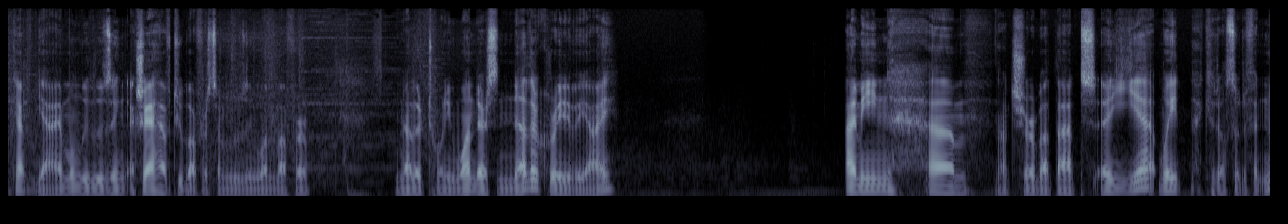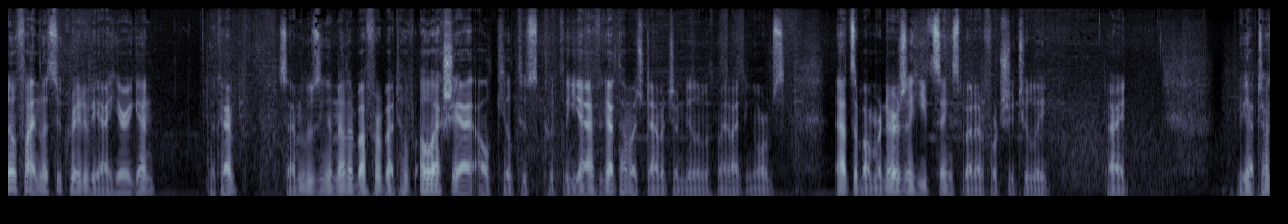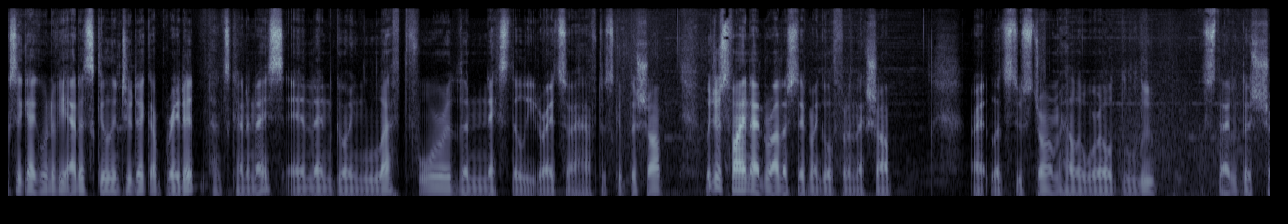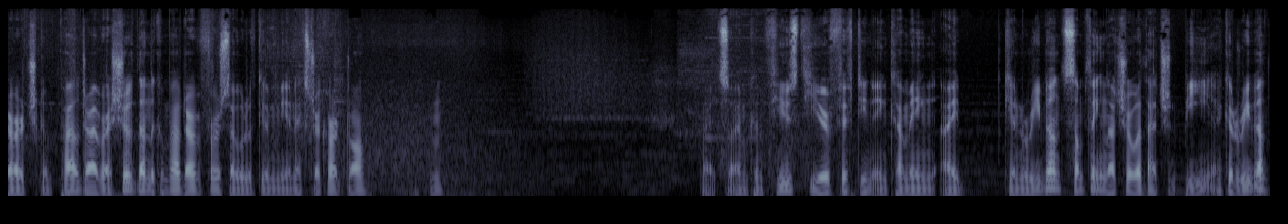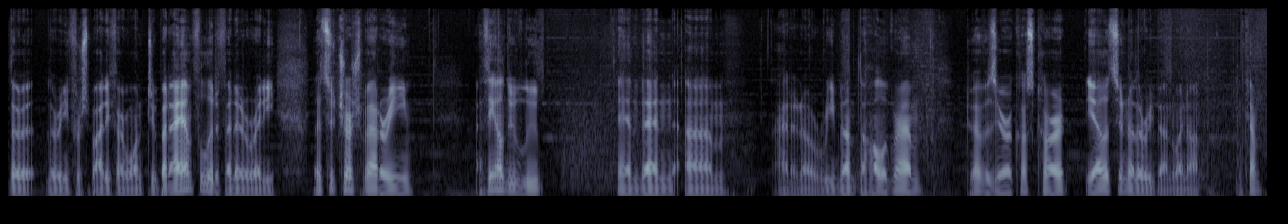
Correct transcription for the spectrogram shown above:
Okay, yeah, I'm only losing... Actually, I have two buffers, so I'm losing one buffer. Another 21. There's another Creative AI. I mean, um, not sure about that. Uh, yeah, wait, I could also defend. No, fine, let's do Creative AI here again. Okay, so I'm losing another buffer, but hope... Oh, actually, I, will kill too quickly. Yeah, I forgot how much damage I'm dealing with my lightning orbs. That's a bummer. There's a heat sinks, but unfortunately too late. Alright. We got Toxic Egg whenever you add a skill into deck, upgrade it. That's kind of nice. And then going left for the next elite, right? So I have to skip the shop, which is fine. I'd rather save my gold for the next shop. Alright, let's do Storm, Hello World, Loop, Static discharge, compile driver. I should have done the compile driver first. That would have given me an extra card draw. Hmm. Right, so I'm confused here. 15 incoming. I can rebound something. Not sure what that should be. I could rebound the, the reinforced body if I want to, but I am fully defended already. Let's do charge battery. I think I'll do loop. And then, um, I don't know, rebound the hologram. Do I have a zero cost card? Yeah, let's do another rebound. Why not? Okay.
